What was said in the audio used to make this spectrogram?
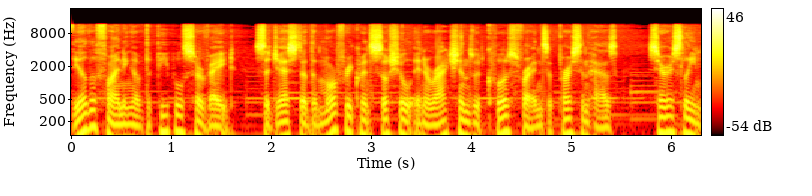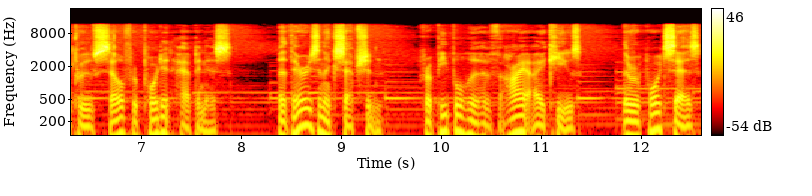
The other finding of the people surveyed suggests that the more frequent social interactions with close friends a person has seriously improves self-reported happiness. But there is an exception. For people who have high IQs, the report says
